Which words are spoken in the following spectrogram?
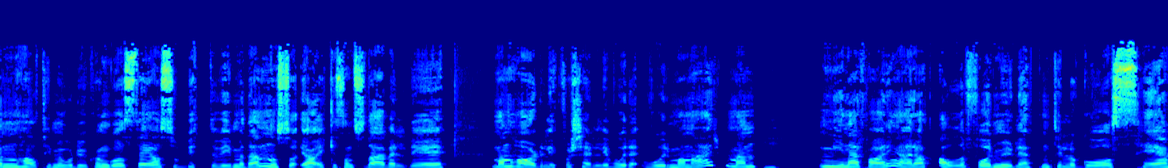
en halvtime hvor du kan gå og se, og så bytter vi med den, og så Ja, ikke sant. Så det er veldig Man har det litt forskjellig hvor, hvor man er, men Mm. min erfaring er at alle får muligheten til å gå og se.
